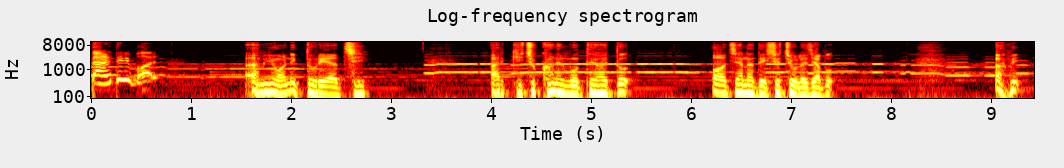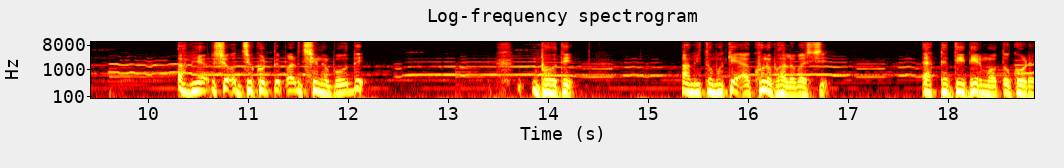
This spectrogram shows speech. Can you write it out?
তাড়াতাড়ি বল। আমি অনেক দূরে আছি। আর কিছুক্ষণের মধ্যে হয়তো অজানা দেশে চলে যাব। আমি আমি আর সহ্য করতে পারছি না, বৌদি। বৌদি, আমি তোমাকে এখনও ভালোবাসি, একটা দিদির মতো করে।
